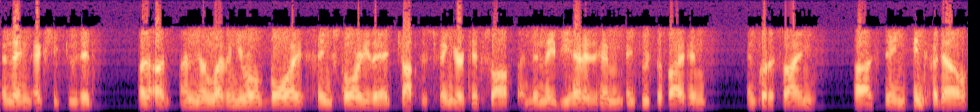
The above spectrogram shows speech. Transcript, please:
and then executed. Uh, an 11 year old boy, same story. They had chopped his fingertips off and then they beheaded him and crucified him and put a sign uh, saying infidel.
